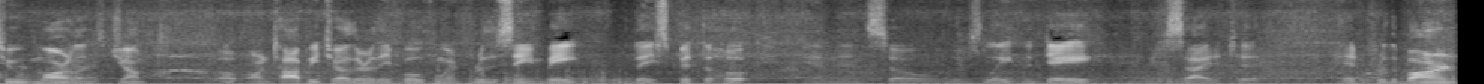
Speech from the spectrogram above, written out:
two marlins jumped on top of each other. They both went for the same bait. They spit the hook, and then so it was late in the day, and we decided to head for the barn.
